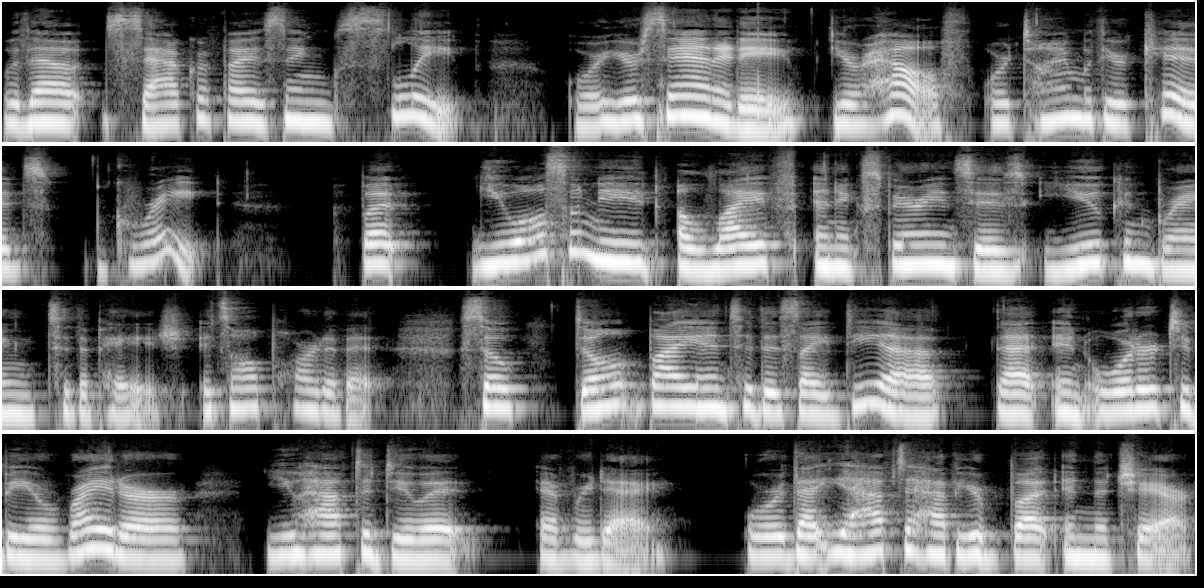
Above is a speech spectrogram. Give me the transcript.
without sacrificing sleep or your sanity, your health, or time with your kids, great. But you also need a life and experiences you can bring to the page. It's all part of it. So don't buy into this idea that in order to be a writer, you have to do it every day or that you have to have your butt in the chair.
